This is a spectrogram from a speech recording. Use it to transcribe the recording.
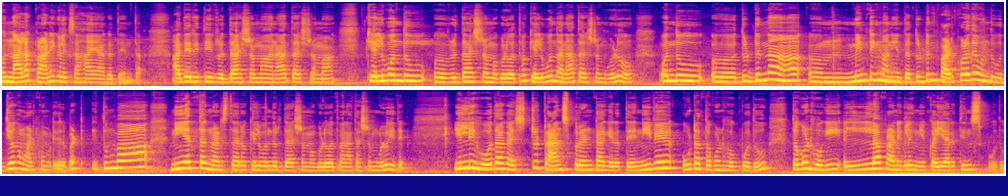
ಒಂದು ನಾಲ್ಕು ಪ್ರಾಣಿಗಳಿಗೆ ಸಹಾಯ ಆಗುತ್ತೆ ಅಂತ. ಅದೇ ರೀತಿ ವೃದ್ಧಾಶ್ರಮ, ಅನಾಥಾಶ್ರಮ, ಕೆಲವೊಂದು ವೃದ್ಧಾಶ್ರಮಗಳು ಅಥವಾ ಕೆಲವೊಂದು ಅನಾಥಾಶ್ರಮಗಳು ಒಂದು ದುಡ್ಡನ್ನು ಮಿಂಟಿಂಗ್ ಮನಿ ಅಂತ ದುಡ್ಡನ್ನು ಪಡ್ಕೊಳ್ಳೋದೇ ಒಂದು ಉದ್ಯೋಗ ಮಾಡ್ಕೊಂಡ್ಬಿಟ್ಟಿದ್ದಾರೆ ಬಟ್ ತುಂಬ ನಿಯತ್ತಾಗಿ ನಡೆಸ್ತಾ ಇರೋ ಕೆಲವೊಂದು ವೃದ್ಧಾಶ್ರಮಗಳು ಅಥವಾ ಅನಾಥಾಶ್ರಮಗಳು ಇದೆ. ಇಲ್ಲಿ ಹೋದಾಗ ಎಷ್ಟು ಟ್ರಾನ್ಸ್ಪರೆಂಟ್ ಆಗಿರುತ್ತೆ. ನೀವೇ ಊಟ ತೊಗೊಂಡು ಹೋಗ್ಬೋದು. ತೊಗೊಂಡು ಹೋಗಿ ಎಲ್ಲ ಪ್ರಾಣಿಗಳಿಗೆ ನೀವು ಕೈಯಾರೆ ತಿನ್ನಿಸ್ಬೋದು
